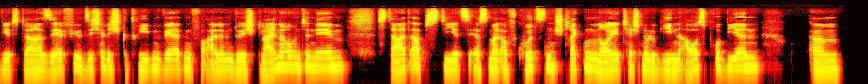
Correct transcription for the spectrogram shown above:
wird da sehr viel sicherlich getrieben werden, vor allem durch kleinere Unternehmen, Startups, die jetzt erstmal auf kurzen Strecken neue Technologien ausprobieren, ähm,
